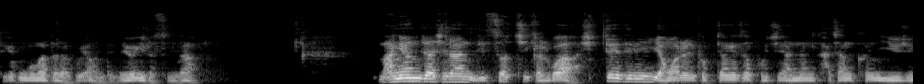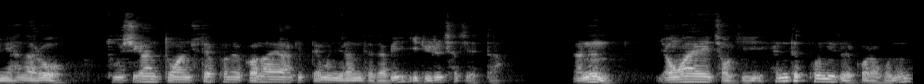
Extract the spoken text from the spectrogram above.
되게 궁금하더라고요. 근데 내용이 이렇습니다. 망연자실한 리서치 결과 10대들이 영화를 극장에서 보지 않는 가장 큰 이유 중에 하나로 2시간 동안 휴대폰을 꺼놔야 하기 때문이라는 대답이 1위를 차지했다. 나는 영화의 적이 핸드폰이 될 거라고는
